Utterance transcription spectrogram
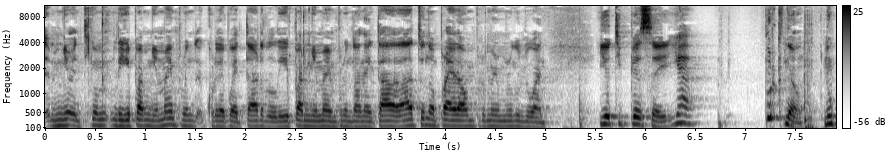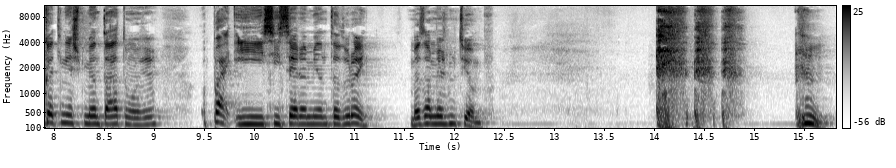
a minha, tinha, liguei para a minha mãe, acordei boa tarde, liguei para a minha mãe perguntar onde é que está, ah, estou na praia a dar um primeiro mergulho do ano. E eu tipo pensei, yeah, por que não? Nunca tinha experimentado, estão a ver? Opa, e sinceramente adorei, mas ao mesmo tempo.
